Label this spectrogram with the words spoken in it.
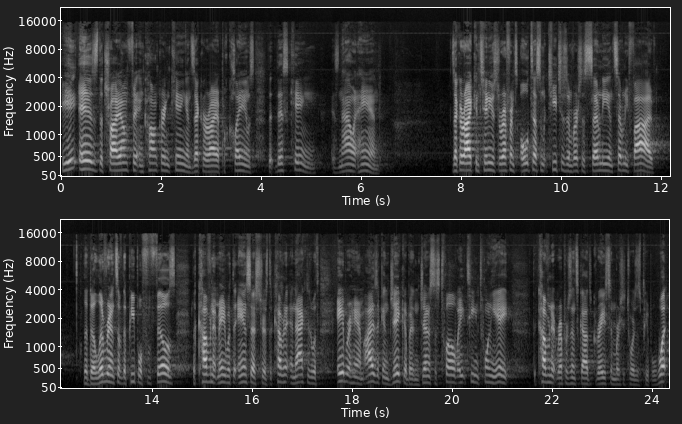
He is the triumphant and conquering king, and Zechariah proclaims that this king is now at hand. Zechariah continues to reference Old Testament teachers in verses 70 and 75 The deliverance of the people fulfills the covenant made with the ancestors, the covenant enacted with Abraham, Isaac, and Jacob in Genesis 12, 18, 28. The covenant represents God's grace and mercy towards his people. What,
